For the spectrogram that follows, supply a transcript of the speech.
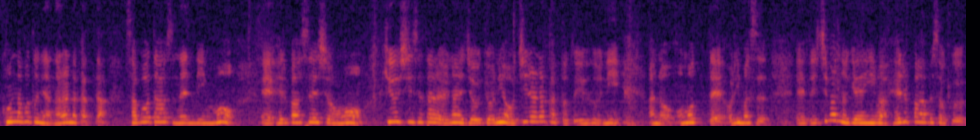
こんなことにはならなかった。サポーターハウス年輪も、えー、ヘルパーステーションを休止せざるを得ない状況には陥らなかったというふうにあの思っております、えーと、一番の原因はヘルパー不足。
